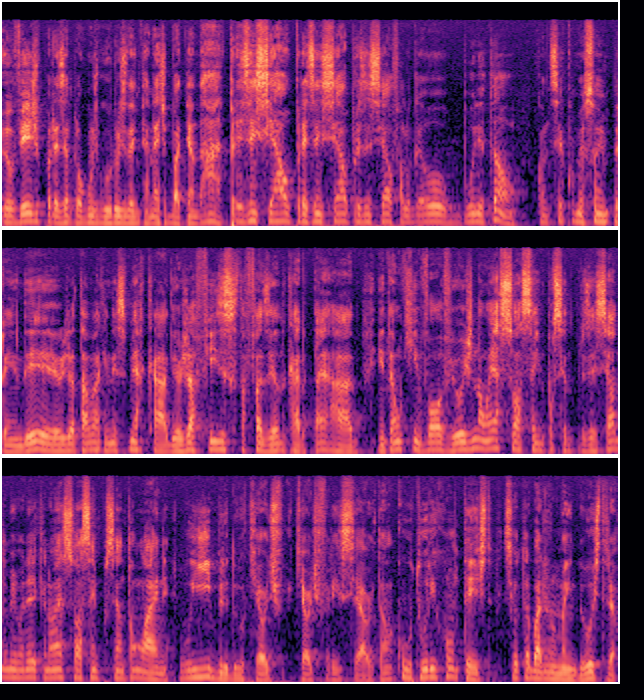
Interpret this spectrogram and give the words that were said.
eu vejo, por exemplo, alguns gurus da internet batendo, ah, presencial, presencial, presencial. Eu falo, ô, bonitão, quando você começou a empreender, eu já estava aqui nesse mercado. Eu já fiz isso que está fazendo, cara, tá errado. Então, o que envolve hoje não é só 100% presencial, da mesma maneira que não é só 100% online. O híbrido que é o, que é o diferencial. Então, a cultura e contexto. Se eu trabalho numa indústria,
